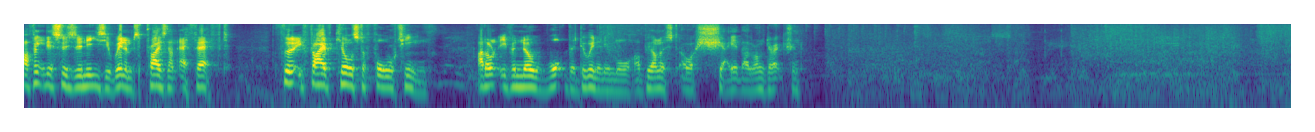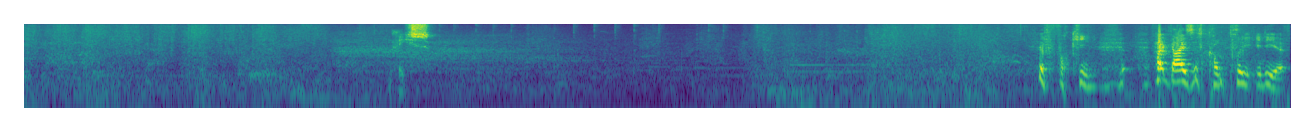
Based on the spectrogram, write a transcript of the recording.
I think this is an easy win. I'm surprised I'm FF'd. 35 kills to 14. I don't even know what they're doing anymore. I'll be honest. Oh shit, I hit that wrong direction. Nice. Fucking, that guy's a complete idiot.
